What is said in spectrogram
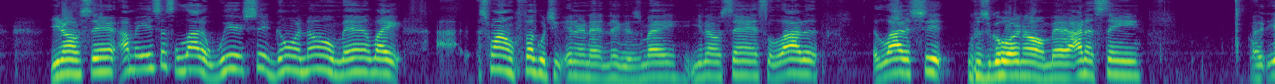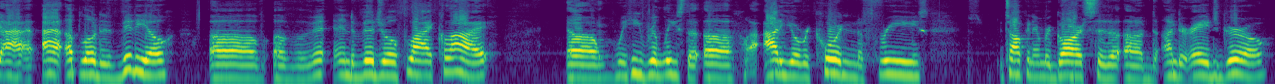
You know what I'm saying? I mean, it's just a lot of weird shit going on, man. Like that's why I don't fuck with you internet niggas, man. You know what I'm saying? It's a lot of a lot of shit was going on, man. I done seen. I, I uploaded a video of of an individual Fly Clyde um, when he released a audio recording of Freeze talking in regards to the, uh, the underage girl,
